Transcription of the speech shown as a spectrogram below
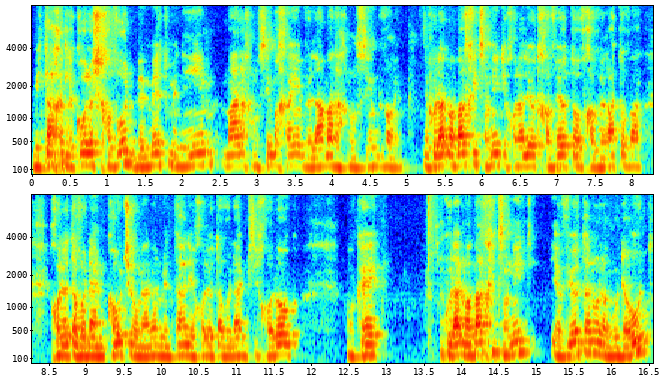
שמתחת לכל השכבות באמת מניעים מה אנחנו עושים בחיים ולמה אנחנו עושים דברים. נקודת מבט חיצונית יכולה להיות חבר טוב, חברה טובה, יכול להיות עבודה עם קואוצ'ר או מאמן מנטלי, יכול להיות עבודה עם פסיכולוג, אוקיי? נקודת מבט חיצונית יביא אותנו למודעות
